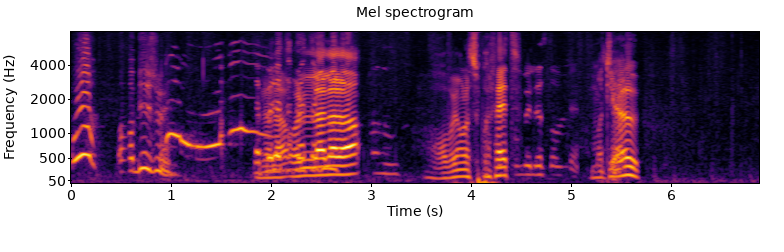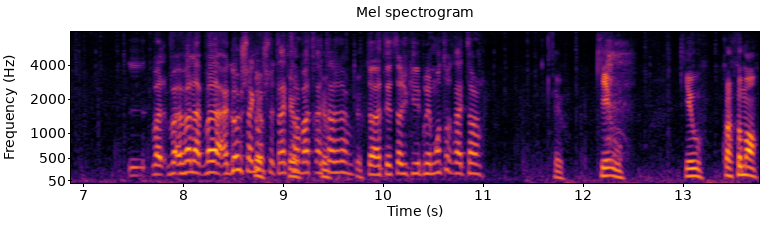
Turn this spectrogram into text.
ouh, oh bien joué. La Oh là là, oh là là là Oh. Revoyons la sous-préfète. Mon dieu Voilà, voilà, voilà, à gauche, à gauche, le tracteur, va tracteur. T'as testé équilibré, monte ton tracteur. Qui est où? Qui est où? Quoi, comment?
